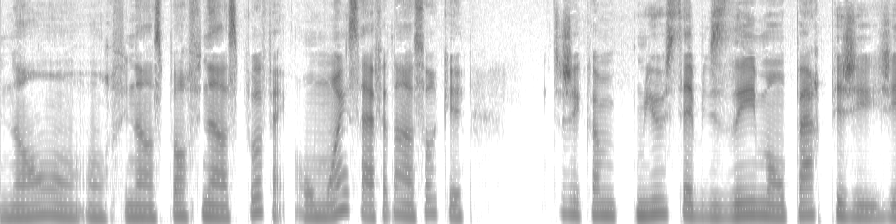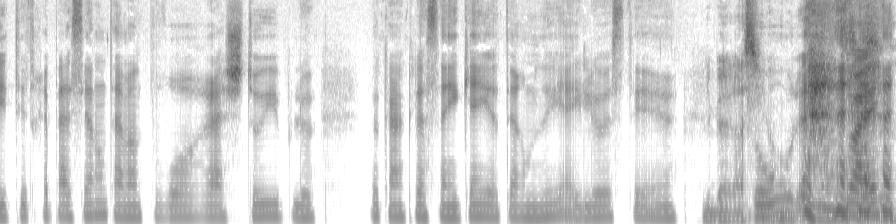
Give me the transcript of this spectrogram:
non, on ne refinance pas, on ne refinance pas. Fait au moins, ça a fait en sorte que j'ai comme mieux stabilisé mon parc, puis j'ai, j'ai été très patiente avant de pouvoir racheter. Puis là, là, quand le 5 ans il a terminé, hey, là, c'était. Libération. Go, là. Ouais.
